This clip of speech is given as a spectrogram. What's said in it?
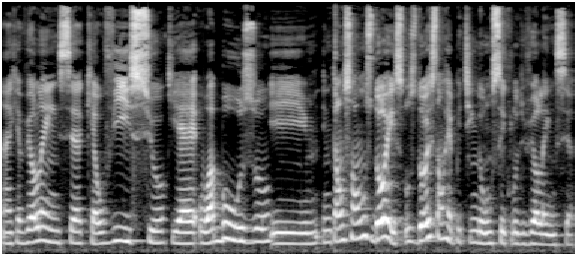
Né? Que é violência, que é o vício, que é o abuso. E então são os dois. Os dois estão repetindo um ciclo de violência.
